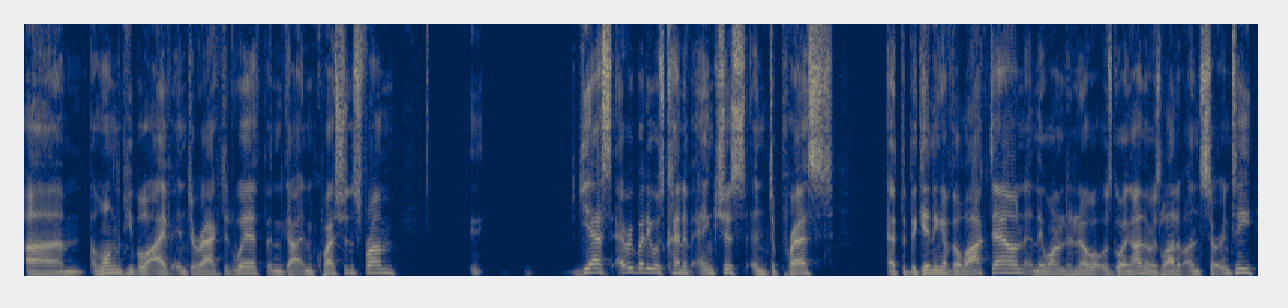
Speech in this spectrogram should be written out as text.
um, among the people I've interacted with and gotten questions from, yes, everybody was kind of anxious and depressed at the beginning of the lockdown, and they wanted to know what was going on. There was a lot of uncertainty,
